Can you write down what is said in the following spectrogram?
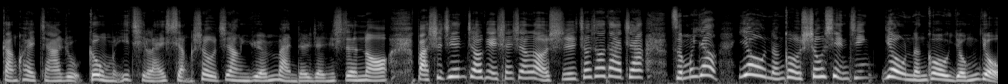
赶快加入，跟我们一起来享受这样圆满的人生哦！把时间交给珊珊老师，教教教大家怎么样又能够收现金，又能够拥有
